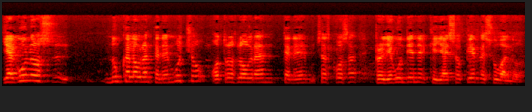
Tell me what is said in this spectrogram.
Y algunos nunca logran tener mucho, otros logran tener muchas cosas, pero llega un día en el que ya eso pierde su valor.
